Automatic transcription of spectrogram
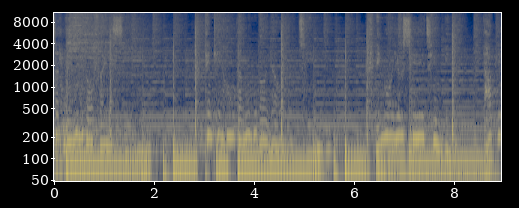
失恋多费事。天天空等多幼稚，你我要是缠绵也极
